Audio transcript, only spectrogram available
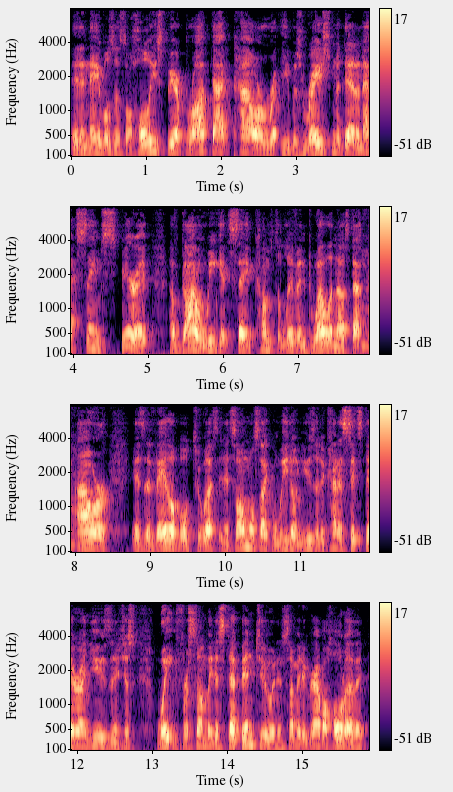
It enables us. The Holy Spirit brought that power. He was raised from the dead. And that same Spirit of God, when we get saved, comes to live and dwell in us. That yes. power is available to us. And it's almost like when we don't use it, it kind of sits there unused and it's just waiting for somebody to step into it and somebody to grab a hold of it.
